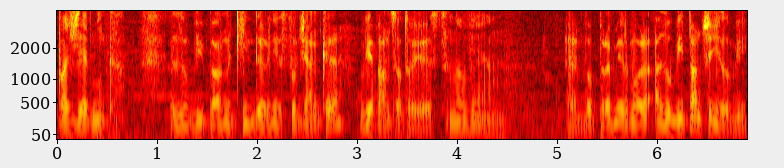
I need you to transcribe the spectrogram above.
października. Lubi pan Kinder Niespodziankę? Wie pan, co to jest? No wiem. E, Bo premier. A lubi pan, czy nie lubi?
